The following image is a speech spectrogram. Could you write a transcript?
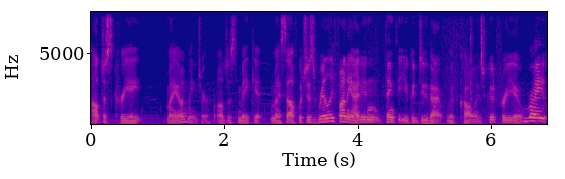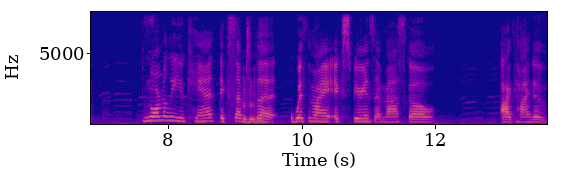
I'll just create my own major. I'll just make it myself, which is really funny. I didn't think that you could do that with college. Good for you. Right. Normally you can't, except that with my experience at Masco, I kind of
